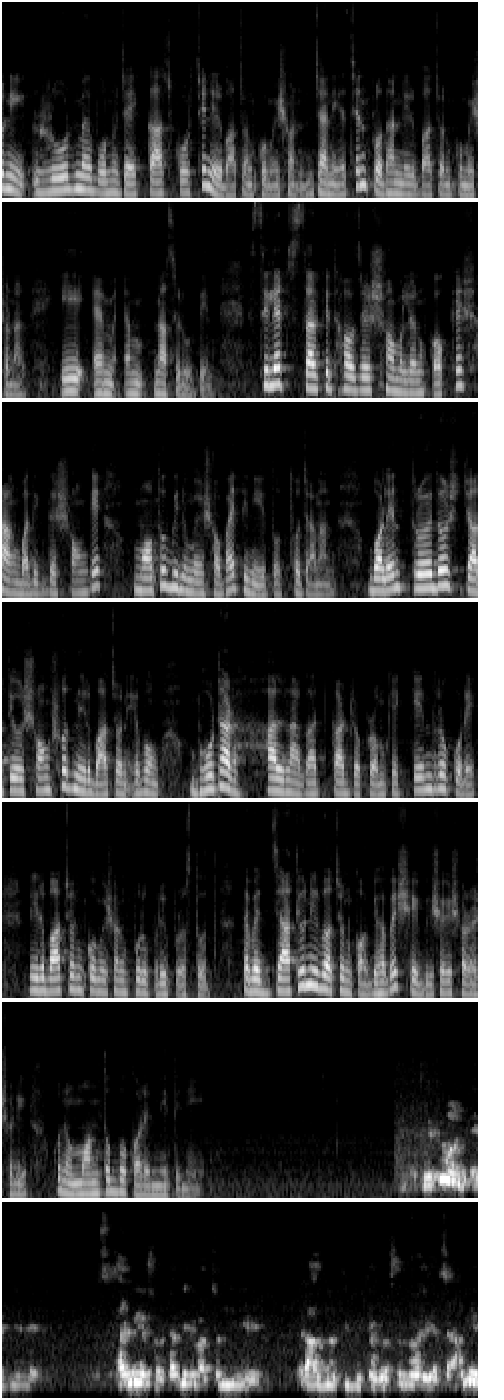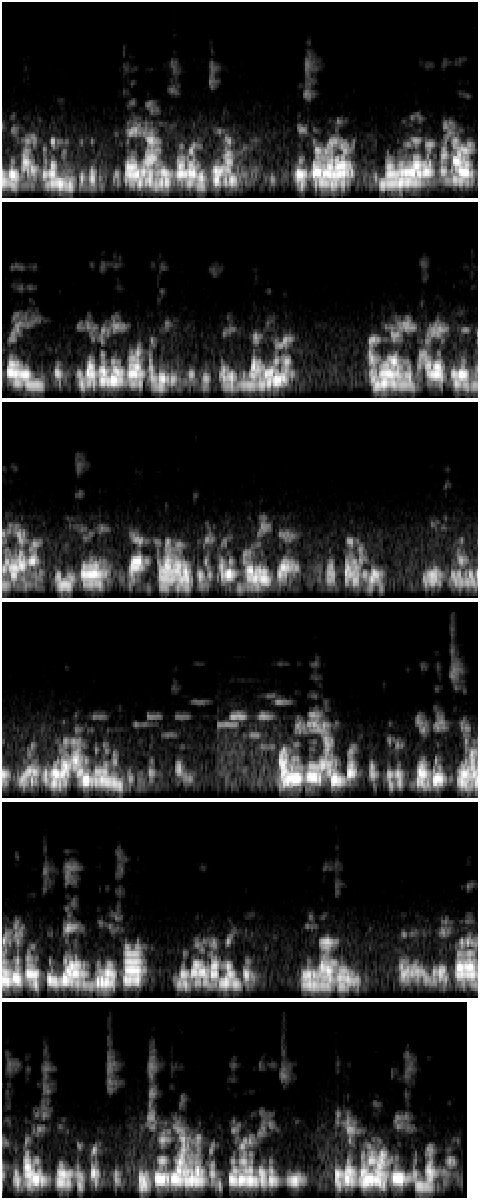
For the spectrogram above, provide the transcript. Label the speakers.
Speaker 1: নির্বাচনী রোডম্যাপ অনুযায়ী কাজ করছে নির্বাচন কমিশন, জানিয়েছেন প্রধান নির্বাচন commissioner A M M Nasir Uddin Sylhet circuit হাউসের সম্মেলন কক্ষে সাংবাদিকদের সঙ্গে মত বিনিময় সভায় তিনি এ তথ্য জানান। বলেন, ত্রয়োদশ জাতীয় সংসদ নির্বাচন এবং ভোটার হালনাগাদ কার্যক্রমকে কেন্দ্র করে নির্বাচন কমিশন পুরোপুরি প্রস্তুত। তবে জাতীয় নির্বাচন কবে হবে সেই বিষয়ে সরাসরি কোনো মন্তব্য করেননি তিনি।
Speaker 2: দেখুন স্থানীয় সরকার নির্বাচন নিয়ে রাজনৈতিক বিতর্ক হয়ে গেছে। আমি এ ব্যাপারে কোনো মন্তব্য করতে চাই না। আমি সফরে ছিলাম। এ সফরে মঙ্গলবার থাকা অবস্থায় এই পত্রিকা থেকে খবরটা দেখেছি বিস্তারিত জানিও না। আমি আগে ঢাকায় ফিরে যাই, আমার কমিশনে এটা আলাপ আলোচনা করে, পরে এটা একটা আমাদের আমি কোনো মন্তব্য করতে চাই অনেকে আমি পত্র পত্রিকায় দেখছি, অনেকে বলছেন যে একদিনে সব লোকাল গভর্নমেন্টের নির্বাচন করার সুপারিশ কেউ করছে বিষয়টি আমরা পরীক্ষা করে দেখেছি এটা কোনো মতেই সম্ভব নয়।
